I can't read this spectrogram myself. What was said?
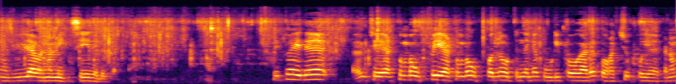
നല്ലവണ്ണം മിക്സ് ചെയ്തെടുക്കാം. ഇപ്പോൾ ഇത് ചേർക്കുമ്പോൾ ഉപ്പ് ചേർക്കുമ്പോൾ ഉപ്പൊന്നും ഒട്ടും തന്നെ കൂടിപ്പോകാതെ കുറച്ച് ഉപ്പ് ചേർക്കണം.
